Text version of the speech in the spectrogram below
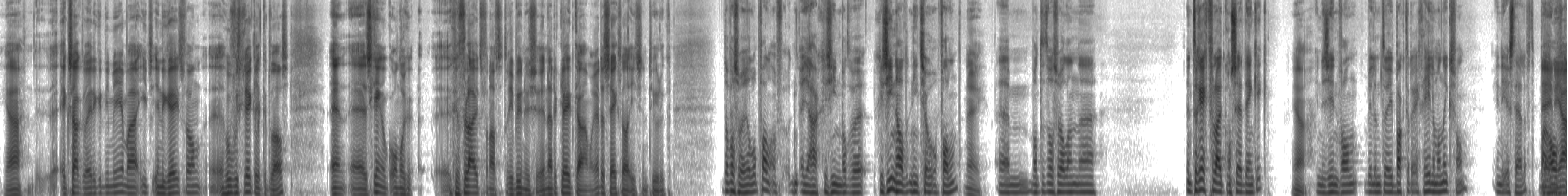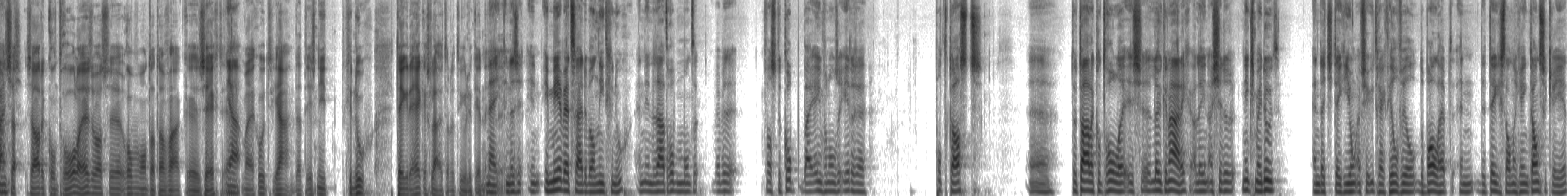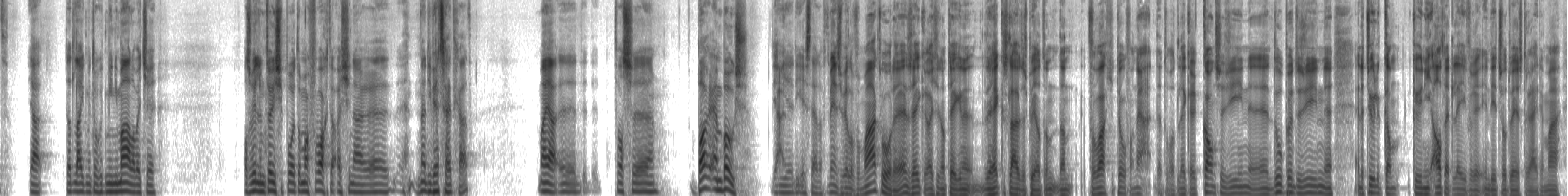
Ja, exact weet ik het niet meer, maar iets in de geest van eh, hoe verschrikkelijk het was. En eh, ze ging ook onder eh, gefluit vanaf de tribunes naar de kleedkamer. Hè. Dat zegt wel iets natuurlijk. Dat was wel heel opvallend. Of, ja, gezien wat we gezien hadden, niet zo opvallend. Nee, Ehm, want het was wel een, eh, een terecht fluitconcert, denk ik. ja. In de zin van Willem II bakte er echt helemaal niks van in de eerste helft. Paar Nee, ja, ze, ze hadden controle, hè, zoals uh, Robbenmond dat dan vaak eh, zegt. En-. Maar goed, ja, dat is niet genoeg tegen de hekkensluiter natuurlijk. En, Nee, eh, en dat is in, in meer wedstrijden wel niet genoeg. En inderdaad, Robbenmond, we hebben, het was de kop bij een van onze eerdere podcasts. Totale controle is leuk en aardig. Alleen als je er niks mee doet en dat je tegen Jong FC Utrecht heel veel de bal hebt en de tegenstander geen kansen creëert. Ja, dat lijkt me toch het minimale wat je als Willem II supporter mag verwachten als je naar, eh, naar die wedstrijd gaat. Maar ja, eh, het was eh, bar en boos, Ja. die, die eerste helft. mensen willen vermaakt worden. Hè. Zeker als je dan tegen de hekkensluiter speelt, dan, dan verwacht je toch van nou ja, dat wat lekkere kansen zien, eh, doelpunten zien. eh. en natuurlijk kan, kun je niet altijd leveren in dit soort wedstrijden. Maar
